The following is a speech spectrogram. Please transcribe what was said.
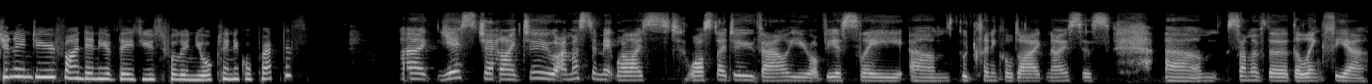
Janine, do you find any of these useful in your clinical practice? Uh, yes, Jan, I do. I must admit, whilst, whilst I do value, obviously, um, good clinical diagnosis, um, some of the, the lengthier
